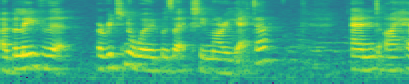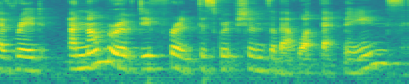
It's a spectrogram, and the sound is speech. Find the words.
I believe the original word was actually Morietta, and I have read a number of different descriptions about what that means.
